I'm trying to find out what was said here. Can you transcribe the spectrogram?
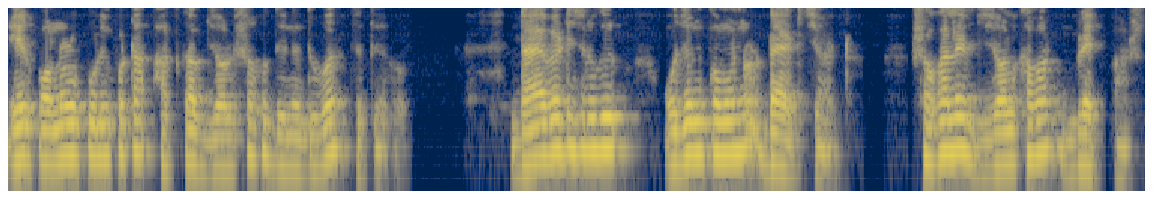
এর পনেরো কুড়ি ফোঁটা আধ কাপ জলসহ দিনে দুবার খেতে হবে। ডায়াবেটিস রোগীর ওজন কমানোর ডায়েট চার্ট, সকালের জলখাবার ব্রেকফাস্ট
